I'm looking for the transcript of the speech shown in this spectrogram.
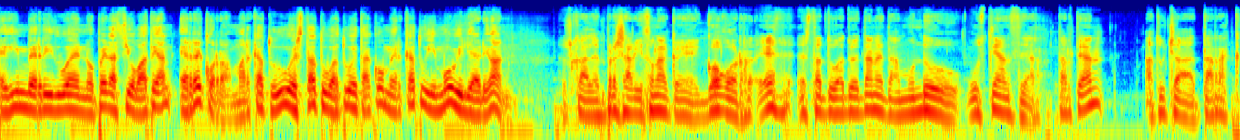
egin berri duen operazio batean errekorra markatu du estatu batuetako merkatu immobiliarioan. Euskal enpresa gizonak eh, gogor, eh? estatu batuetan eta mundu guztian zehar. Tartean, atutxa tarrak.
